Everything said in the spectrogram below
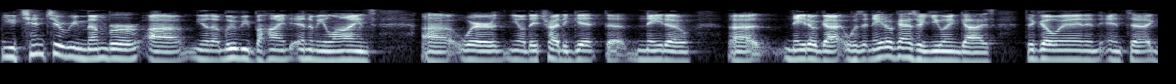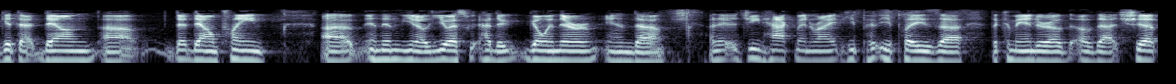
you tend to remember uh, you know that movie Behind Enemy Lines, uh, where you know they tried to get the NATO uh, NATO guy was it NATO guys or UN guys to go in and, and to get that down uh, that down plane uh, and then you know the U.S. had to go in there and uh, Gene Hackman, right? He he plays uh, the commander of of that ship,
